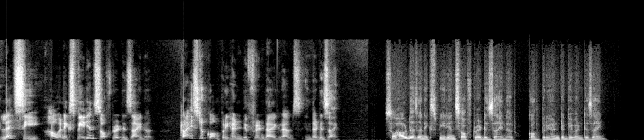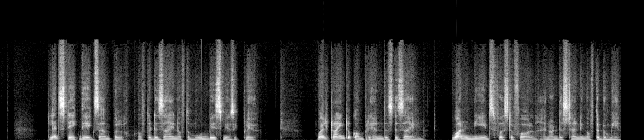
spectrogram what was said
let's see how an experienced software designer tries to comprehend different diagrams in the design. So how does an experienced software designer comprehend a given design? Let's take the example of the design of the mood-based music player. While trying to comprehend this design, one needs first of all an understanding of the domain.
